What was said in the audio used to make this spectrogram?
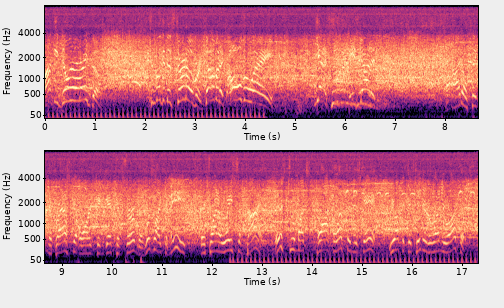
Bakke doing all right, though. And look at this turnover. Dominick all the way. Yes, he's got it. I don't think Nebraska Orange can get conservative. Looks like to me they're trying to waste some time. There's too much clock left in this game. You have to continue to run your offense.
